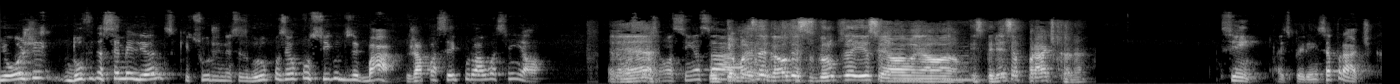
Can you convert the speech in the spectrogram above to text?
e, hoje, dúvidas semelhantes que surgem nesses grupos, eu consigo dizer, bah, já passei por algo assim, ó. Era é, assim, assada. O que é mais legal desses grupos é isso, é a, é a experiência prática, né? Sim, a experiência prática.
